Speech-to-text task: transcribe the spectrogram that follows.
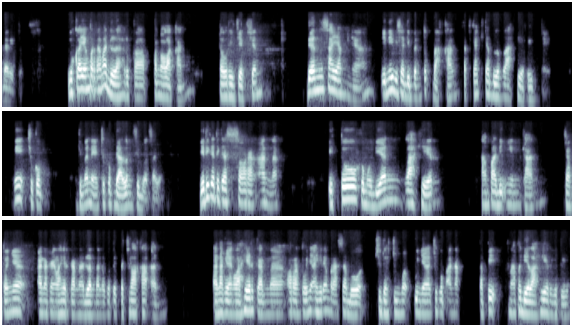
dari itu. Luka yang pertama adalah luka penolakan atau rejection. Dan sayangnya ini bisa dibentuk bahkan ketika kita belum lahir. Ini cukup gimana ya? Cukup dalam sih buat saya. Jadi ketika seorang anak itu kemudian lahir tanpa diinginkan, contohnya anak yang lahir karena dalam tanda kutip kecelakaan, anak yang lahir karena orang tuanya akhirnya merasa bahwa sudah cuma punya cukup anak, tapi kenapa dia lahir gitu ya?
